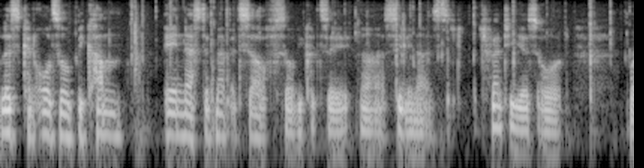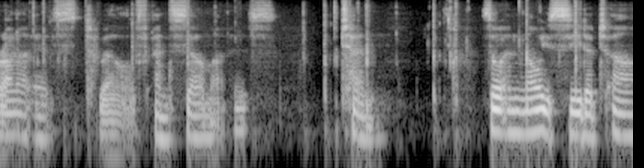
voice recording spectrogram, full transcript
list can also become a nested map itself. So we could say uh, Selena is 20 years old, Rana is 12 and Selma is 10. So and now you see that uh,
